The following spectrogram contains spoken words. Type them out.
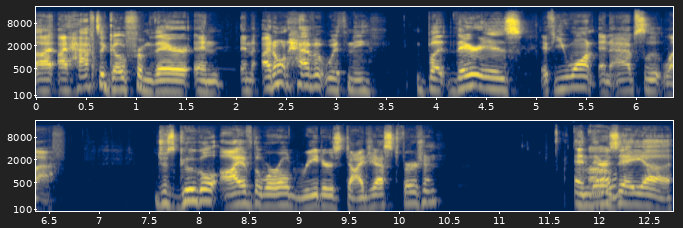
i i have to go from there and and i don't have it with me but there is if you want an absolute laugh just google eye of the world reader's digest version and there's Oh. a uh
